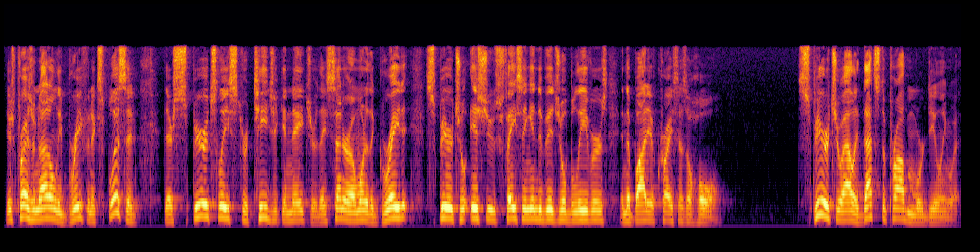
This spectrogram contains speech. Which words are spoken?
These prayers are not only brief and explicit, they're spiritually strategic in nature. They center on one of the great spiritual issues facing individual believers in the body of Christ as a whole. Spirituality, that's the problem we're dealing with.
